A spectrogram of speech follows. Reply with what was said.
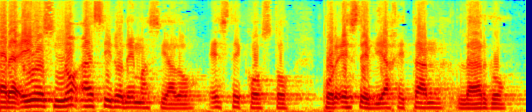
para ellos no ha sido demasiado este costo por este viaje tan largo.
